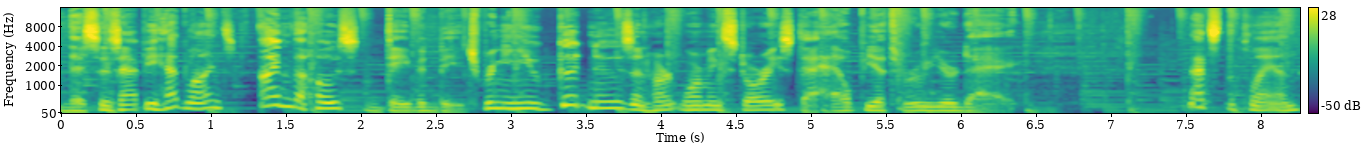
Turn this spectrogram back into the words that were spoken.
This is Happy Headlines. I'm the host, David Beach, bringing you good news and heartwarming stories to help you through your day. That's the plan.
